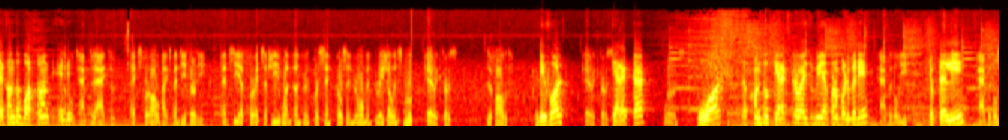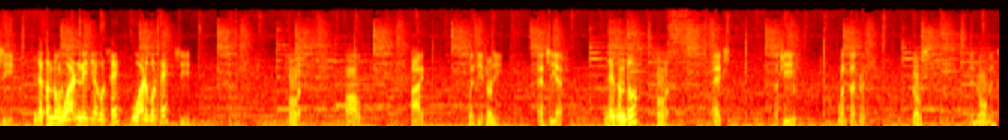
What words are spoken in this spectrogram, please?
देखो तो बर्तमान एडिट डिफॉल्ट कैरेक्टर वर्ड्स देखो कैरेक्टर वाइज भी कैपिटल ई कैपिटल सी देखो वर्ड ने जा गोटे वर्ड गोटे फोर ऑल आई सी देखो four X achieve goals enrolment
